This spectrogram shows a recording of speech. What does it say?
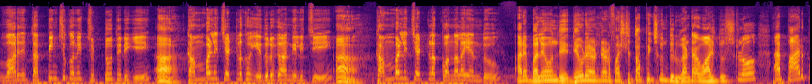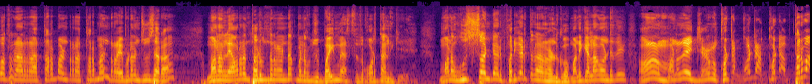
వారిని తప్పించుకొని చుట్టూ తిరిగి ఆ, కంబళి చెట్లకు ఎదురుగా నిలిచి ఆ. కంబళి చెట్ల కొనల యందు అరే భలే ఉంది. దేవుడు ఏమంటున్నాడు? ఫస్ట్ తప్పించుకుని తిరుగు. అంటే వాళ్ళ దృష్టిలో ఆ పారిపోతున్నారు? రా తరమంటారా తరమంటారా ఎప్పుడైనా చూసారా? మనల్ని ఎవరైనా తరుముతున్నారంటే మనకు కొంచెం భయం వేస్తుంది కొడటానికి మన ఉస్సు అంటే పరిగెడుతున్నారు అనుకో. మనకి ఎలా ఉంటుంది? "ఆ, మనదే జయం కొట్ట కొట్ట కొట్ట తర్వా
